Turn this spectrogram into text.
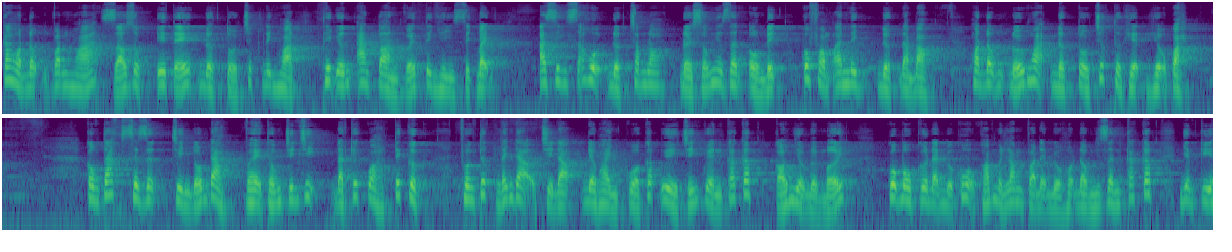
Các hoạt động văn hóa, giáo dục, y tế được tổ chức linh hoạt, thích ứng an toàn với tình hình dịch bệnh. An sinh xã hội được chăm lo, đời sống nhân dân ổn định, quốc phòng an ninh được đảm bảo, hoạt động đối ngoại được tổ chức thực hiện hiệu quả. Công tác xây dựng trình đốn Đảng và hệ thống chính trị đạt kết quả tích cực, phương thức lãnh đạo chỉ đạo điều hành của cấp ủy chính quyền các cấp có nhiều đổi mới, Cuộc bầu cử đại biểu Quốc hội khóa 15 và đại biểu Hội đồng nhân dân các cấp nhiệm kỳ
